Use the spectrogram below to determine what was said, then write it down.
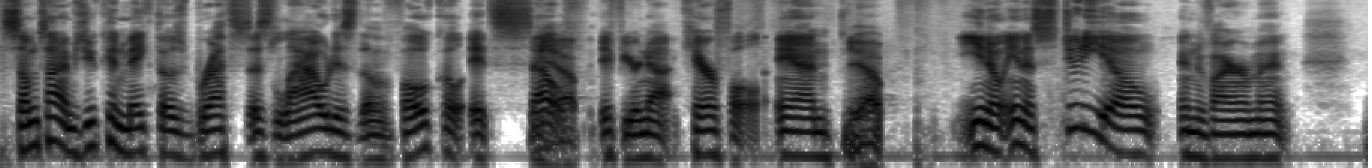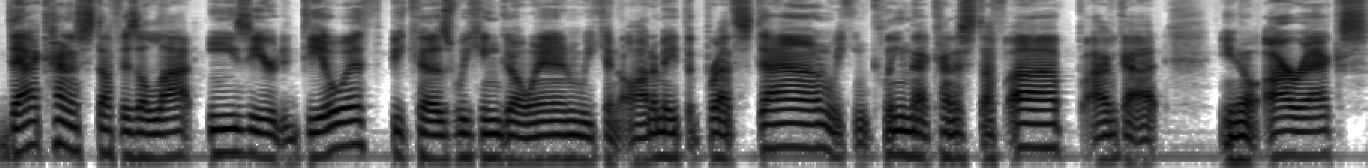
sometimes you can make those breaths as loud as the vocal itself Yep. if you're not careful. And Yep. you know, in a studio environment, that kind of stuff is a lot easier to deal with because we can go in, we can automate the breaths down, we can clean that kind of stuff up. I've got, you know, RX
